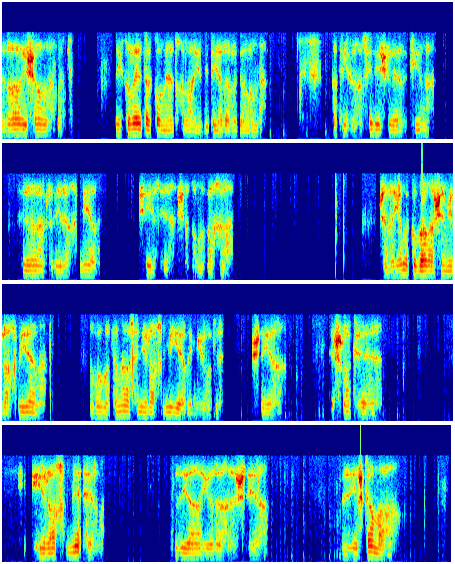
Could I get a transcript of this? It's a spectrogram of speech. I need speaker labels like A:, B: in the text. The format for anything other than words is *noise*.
A: דבר הראשון, אני קורא את הכל מההתחלה, ידידי הרב הגאון, עתיק החסידי של הערכים, הרב רבי רחמיאל, שיחיה, שלום וברכה. עכשיו היום מקובל השם ירחמיאל, אבל בתנ"ך אין ירחמיאל עם יוד שנייה, יש רק אה, ירחמיאל. זה היוד השנייה. ויש כמה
